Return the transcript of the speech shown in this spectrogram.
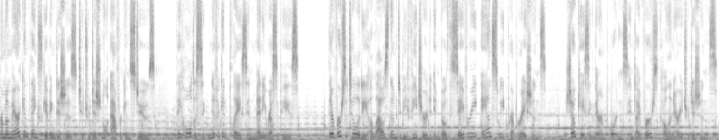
From American Thanksgiving dishes to traditional African stews, they hold a significant place in many recipes. Their versatility allows them to be featured in both savory and sweet preparations, showcasing their importance in diverse culinary traditions.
